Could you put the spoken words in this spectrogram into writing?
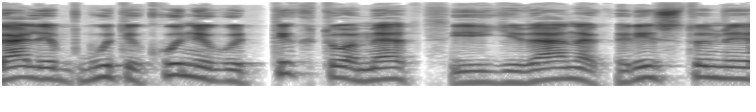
gali būti kunigu tik tuo met, jei gyvena Kristumi,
